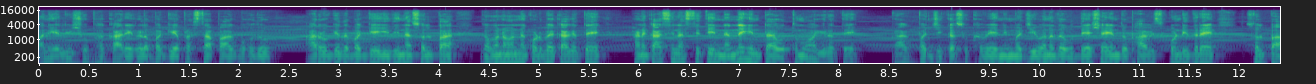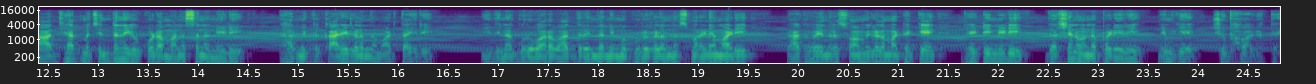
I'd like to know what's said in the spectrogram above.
ಮನೆಯಲ್ಲಿ ಶುಭ ಕಾರ್ಯಗಳ ಬಗ್ಗೆ ಪ್ರಸ್ತಾಪ ಆಗಬಹುದು. ಆರೋಗ್ಯದ ಬಗ್ಗೆ ಈ ದಿನ ಸ್ವಲ್ಪ ಗಮನವನ್ನು ಕೊಡಬೇಕಾಗತ್ತೆ. ಹಣಕಾಸಿನ ಸ್ಥಿತಿ ನನ್ನೆಗಿಂತ ಉತ್ತಮವಾಗಿರುತ್ತೆ. ಪ್ರಾಪಂಚಿಕ ಸುಖವೇ ನಿಮ್ಮ ಜೀವನದ ಉದ್ದೇಶ ಎಂದು ಭಾವಿಸಿಕೊಂಡಿದ್ದರೆ ಸ್ವಲ್ಪ ಆಧ್ಯಾತ್ಮ ಚಿಂತನೆಗೂ ಕೂಡ ಮನಸ್ಸನ್ನು ನೀಡಿ, ಧಾರ್ಮಿಕ ಕಾರ್ಯಗಳನ್ನು ಮಾಡ್ತಾ ಇರಿ. ಈ ದಿನ ಗುರುವಾರವಾದ್ದರಿಂದ ನಿಮ್ಮ ಗುರುಗಳನ್ನು ಸ್ಮರಣೆ ಮಾಡಿ, ರಾಘವೇಂದ್ರ ಸ್ವಾಮಿಗಳ ಮಠಕ್ಕೆ ಭೇಟಿ ನೀಡಿ ದರ್ಶನವನ್ನು ಪಡೆಯಿರಿ. ನಿಮಗೆ ಶುಭವಾಗುತ್ತೆ.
